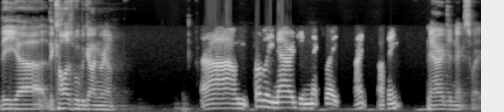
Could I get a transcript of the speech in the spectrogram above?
the, uh, the colours will be going around? Um, probably Narrogin next week, mate, I think. Narrogin next week.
